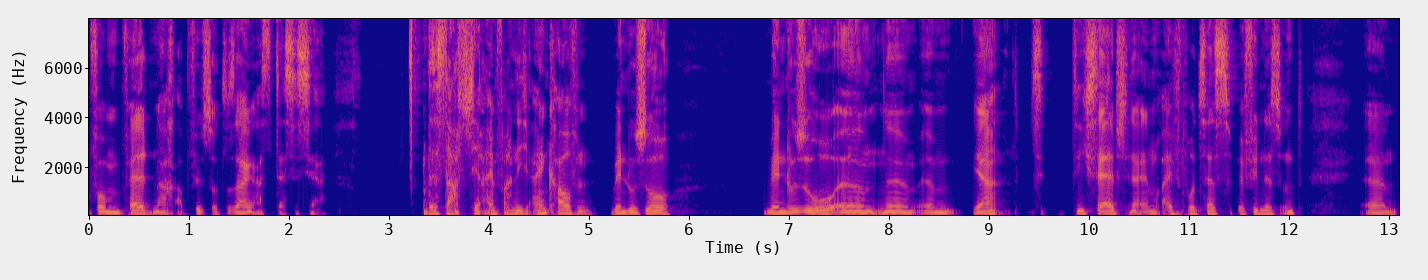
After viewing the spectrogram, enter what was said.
vom Feld nach Abpfiff sozusagen. Also das ist ja, das darfst du ja einfach nicht einkaufen, wenn du so, wenn du so, ähm, ne, ähm, ja, dich selbst in einem Reifeprozess befindest und ähm,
